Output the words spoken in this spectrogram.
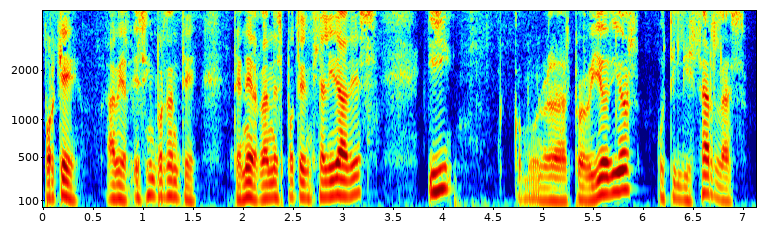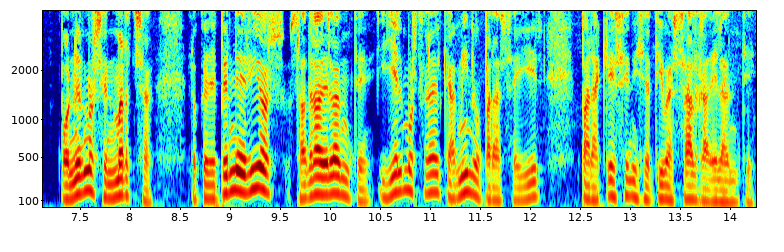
¿Por qué? A ver, es importante tener grandes potencialidades y, como las proveyó Dios, utilizarlas, ponernos en marcha. Lo que depende de Dios saldrá adelante y Él mostrará el camino para seguir para que esa iniciativa salga adelante.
